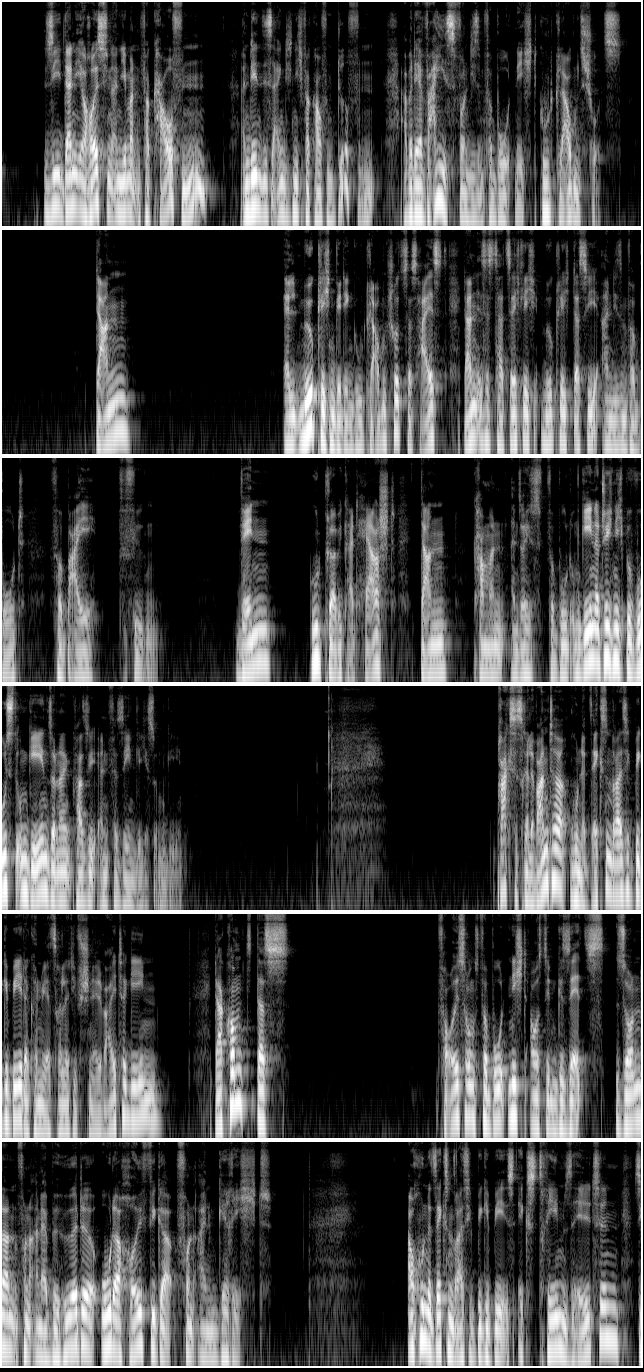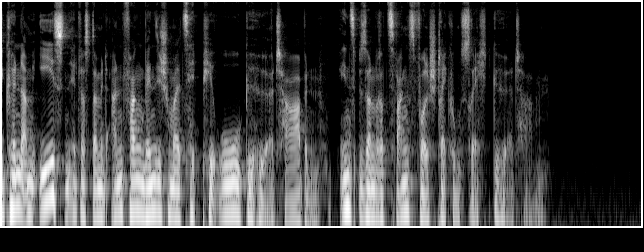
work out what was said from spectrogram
Sie dann Ihr Häuschen an jemanden verkaufen, an den Sie es eigentlich nicht verkaufen dürfen, aber der weiß von diesem Verbot nicht, Gutglaubensschutz, dann ermöglichen wir den Gutglaubensschutz. Das heißt, dann ist es tatsächlich möglich, dass Sie an diesem Verbot vorbei verfügen. Wenn Gutgläubigkeit herrscht, dann kann man ein solches Verbot umgehen. Natürlich nicht bewusst umgehen, sondern quasi ein versehentliches Umgehen. Praxisrelevanter 136 BGB, da können wir jetzt relativ schnell weitergehen. Da kommt das Veräußerungsverbot nicht aus dem Gesetz, sondern von einer Behörde oder häufiger von einem Gericht. Auch 136 BGB ist extrem selten. Sie können am ehesten etwas damit anfangen, wenn Sie schon mal ZPO gehört haben, insbesondere Zwangsvollstreckungsrecht gehört haben.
